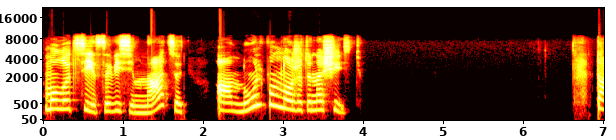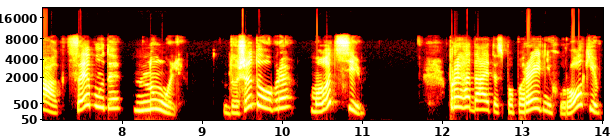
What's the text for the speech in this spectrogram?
Молодці, це 18, а 0 помножити на 6. Так, це буде 0. Дуже добре. Молодці. Пригадайте з попередніх уроків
